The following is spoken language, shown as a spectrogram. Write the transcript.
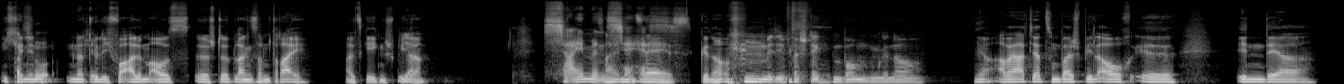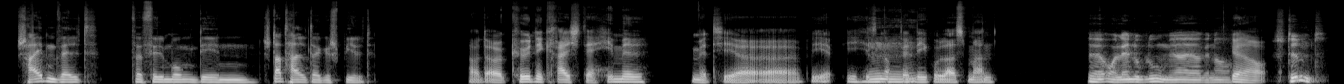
ich kenne so, ihn natürlich okay. vor allem aus äh, Stirb langsam 3 als Gegenspieler. Ja. Simon, Simon Says. Says. Genau. Mit den versteckten Bomben, genau. Ja, aber er hat ja zum Beispiel auch äh, in der Scheibenwelt-Verfilmung den Stadthalter gespielt. Oder Königreich der Himmel mit hier, äh, wie, wie hieß mhm. noch der Legolas-Mann? Äh, Orlando Bloom, ja, ja, genau. Genau. Stimmt.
